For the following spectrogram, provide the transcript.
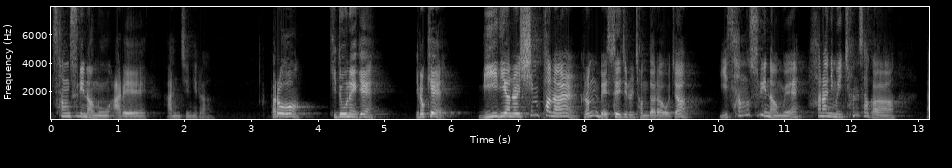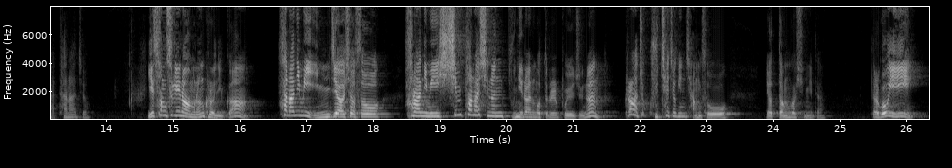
상수리나무 아래에 앉으니라. 바로 기도원에게 이렇게 미디안을 심판할 그런 메시지를 전달하고자 이 상수리 나무에 하나님의 천사가 나타나죠. 이 상수리 나무는 그러니까 하나님이 임재하셔서 하나님이 심판하시는 분이라는 것들을 보여주는 그런 아주 구체적인 장소였던 것입니다. 결국 이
